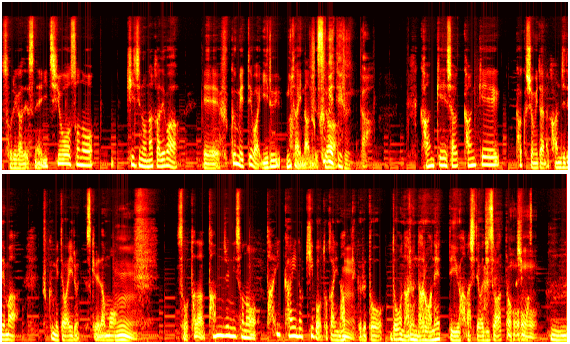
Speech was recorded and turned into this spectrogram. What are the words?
それがですね、一応その記事の中では、えー含めてはいるみたいなんですが、含めてるんだ。関係者、関係各所みたいな感じで、まあ、含めてはいるんですけれども、うん。そう、ただ単純にその大会の規模とかになってくると、どうなるんだろうねっていう話では実はあったりもします。うん。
